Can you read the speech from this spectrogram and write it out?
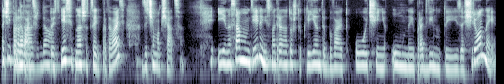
значит, И продавать. Продаж, да. То есть, если наша цель продавать, зачем общаться? И на самом деле, несмотря на то, что клиенты бывают очень умные, продвинутые и изощренные,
